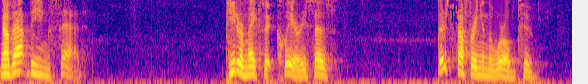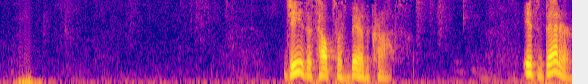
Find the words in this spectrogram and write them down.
Now, that being said, Peter makes it clear. He says, There's suffering in the world too. Jesus helps us bear the cross. It's better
